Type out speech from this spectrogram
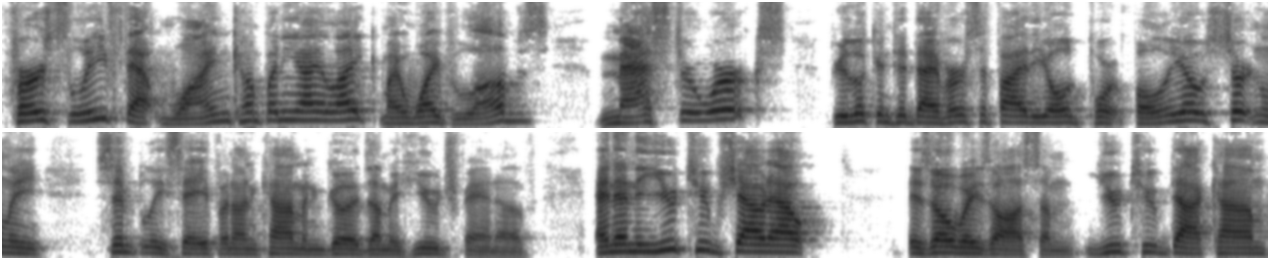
First Leaf, that wine company I like, my wife loves. Masterworks. If you're looking to diversify the old portfolio, certainly SimpliSafe and Uncommon Goods, I'm a huge fan of. And then the YouTube shout out is always awesome. YouTube.com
